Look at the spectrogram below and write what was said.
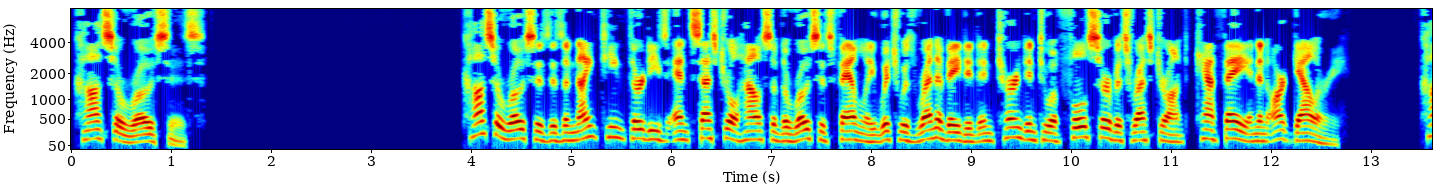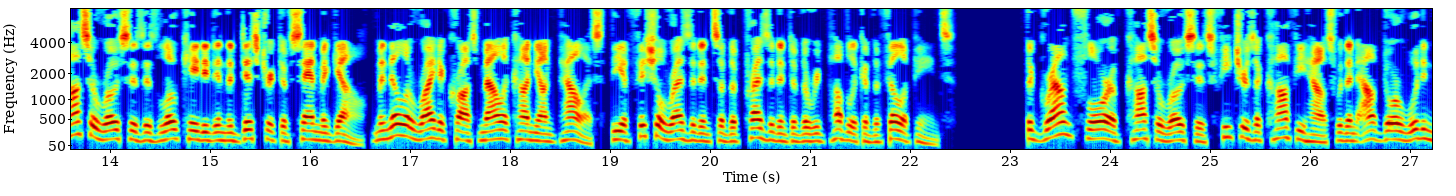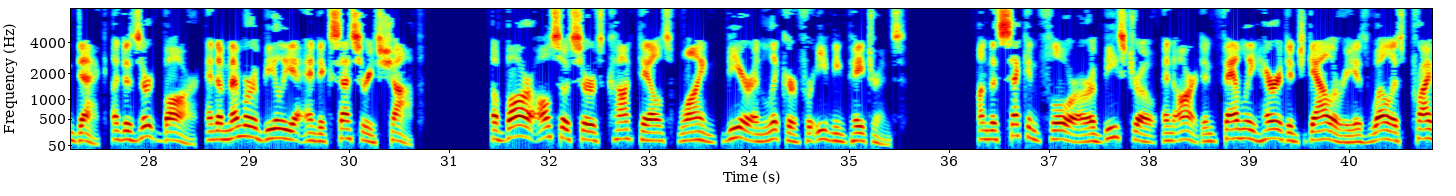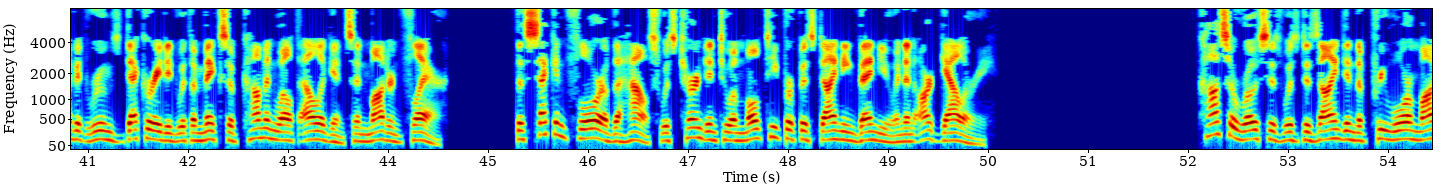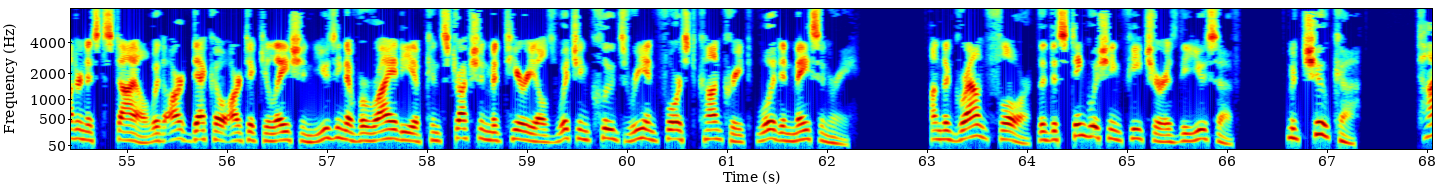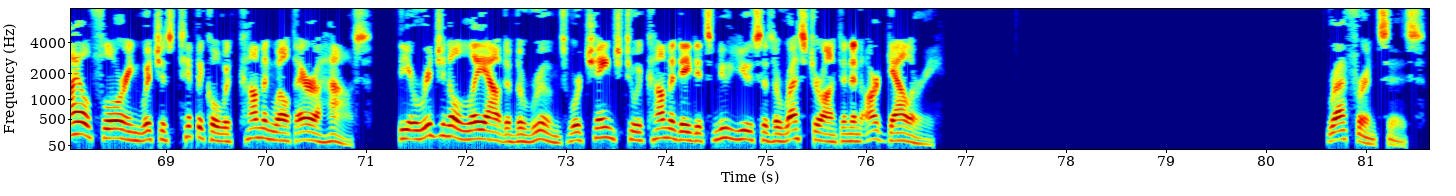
Casa Rosas Casa Rosas is a 1930s ancestral house of the Rosas family which was renovated and turned into a full-service restaurant, cafe and an art gallery. Casa Rosas is located in the district of San Miguel, Manila right across Malacañang Palace, the official residence of the President of the Republic of the Philippines. The ground floor of Casa Rosas features a coffeehouse with an outdoor wooden deck, a dessert bar, and a memorabilia and accessories shop. A bar also serves cocktails, wine, beer and liquor for evening patrons. On the second floor are a bistro, an art and family heritage gallery as well as private rooms decorated with a mix of Commonwealth elegance and modern flair. The second floor of the house was turned into a multipurpose dining venue and an art gallery. Casa Rosas was designed in the pre-war modernist style with Art Deco articulation using a variety of construction materials which includes reinforced concrete, wood and masonry. On the ground floor, the distinguishing feature is the use of machuca tile flooring which is typical with Commonwealth-era house. The original layout of the rooms were changed to accommodate its new use as a restaurant and an art gallery. References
